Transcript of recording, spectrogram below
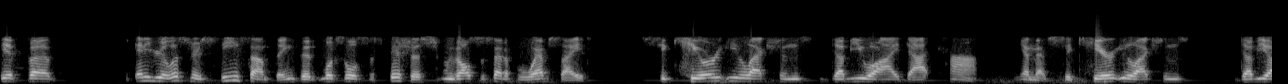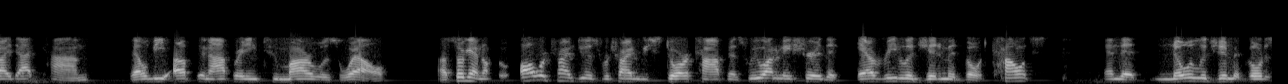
if uh, any of your listeners see something that looks a little suspicious, we've also set up a website, secureelectionswi.com. Again, that's secureelectionswi.com. That'll be up and operating tomorrow as well. Uh, so again, all we're trying to do is we're trying to restore confidence. We want to make sure that every legitimate vote counts, and that no legitimate vote is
